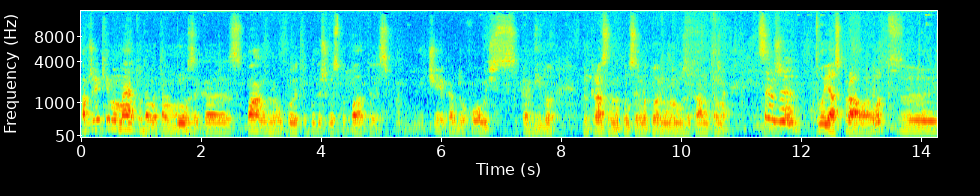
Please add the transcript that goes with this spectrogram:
А вже якими методами, там музика, з панк-групою ти будеш виступати, чи як Андрухович з Карбідо, прекрасними консерваторними музикантами. Це вже твоя справа. От е,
